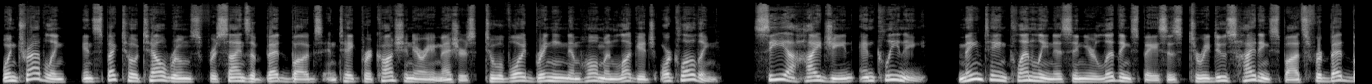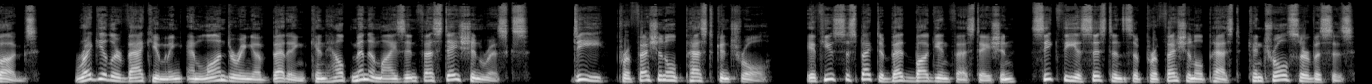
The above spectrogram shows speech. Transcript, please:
When traveling, inspect hotel rooms for signs of bed bugs and take precautionary measures to avoid bringing them home in luggage or clothing. C. A hygiene and cleaning. Maintain cleanliness in your living spaces to reduce hiding spots for bed bugs. Regular vacuuming and laundering of bedding can help minimize infestation risks. D. Professional pest control. If you suspect a bed bug infestation, seek the assistance of professional pest control services.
